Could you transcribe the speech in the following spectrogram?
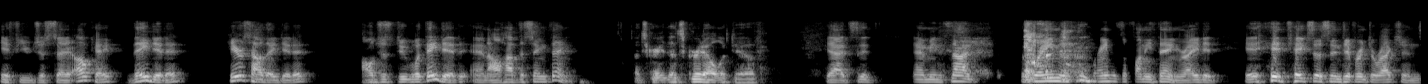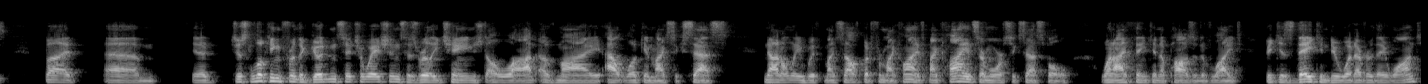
if you just say, okay, they did it. Here's how they did it. I'll just do what they did and I'll have the same thing. That's great. That's a great outlook to have. Yeah, it's it, I mean, it's not the brain the brain is a funny thing, right? It, it it takes us in different directions, but um, you know, just looking for the good in situations has really changed a lot of my outlook and my success, not only with myself but for my clients. My clients are more successful when I think in a positive light because they can do whatever they want.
